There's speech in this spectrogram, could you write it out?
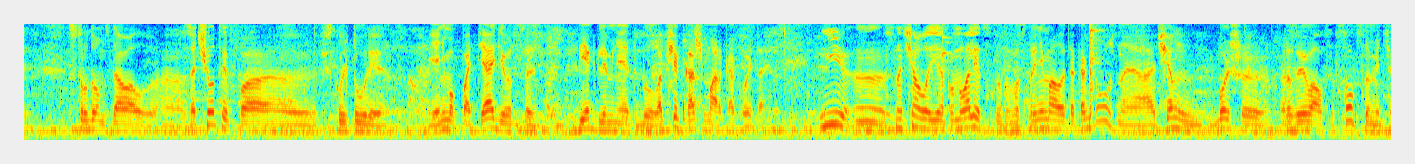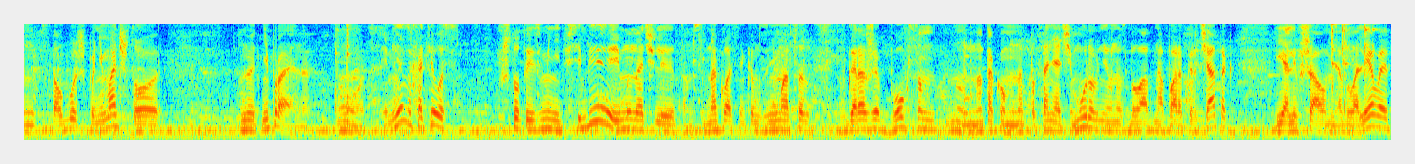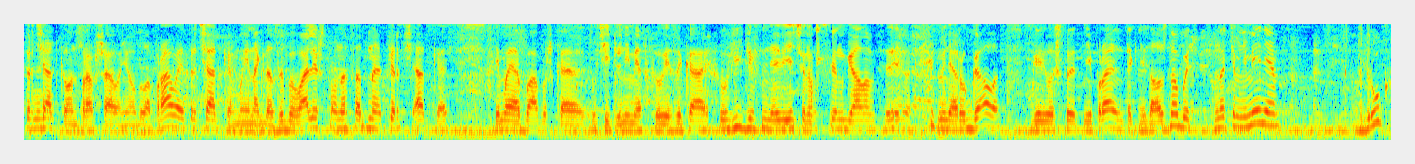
с трудом сдавал э, зачеты по э, физкультуре. Я не мог подтягиваться. Бег для меня это был вообще кошмар какой-то. И э, сначала я по малолетству воспринимал это как должное, а чем больше развивался в социуме, тем стал больше понимать, что ну, это неправильно. Вот. И мне захотелось что-то изменить в себе, и мы начали там с одноклассником заниматься в гараже боксом, ну, на таком, на пацанячьем уровне. У нас была одна пара перчаток. Я левша, у меня была левая перчатка, он правша, у него была правая перчатка. Мы иногда забывали, что у нас одна перчатка. И моя бабушка, учитель немецкого языка, увидев меня вечером с фингалом, все время меня ругала, говорила, что это неправильно, так не должно быть. Но, тем не менее, вдруг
